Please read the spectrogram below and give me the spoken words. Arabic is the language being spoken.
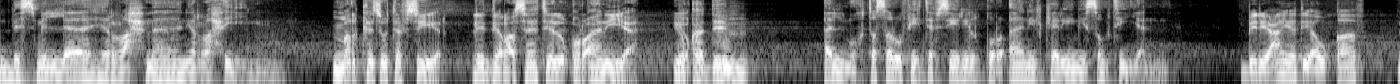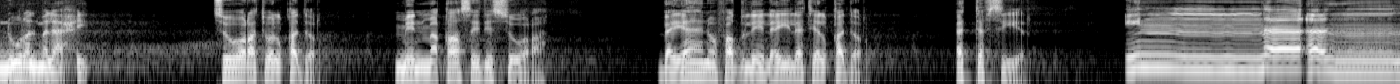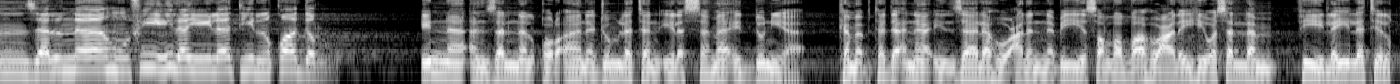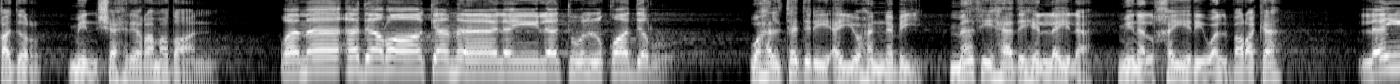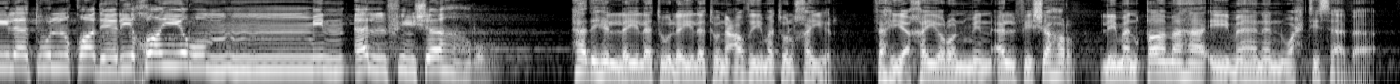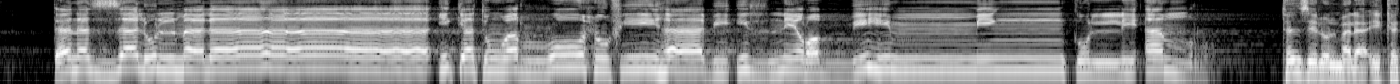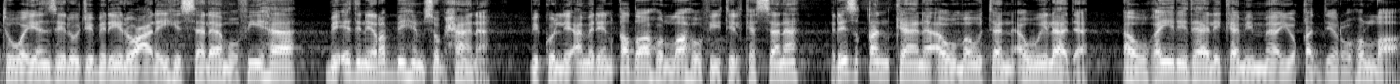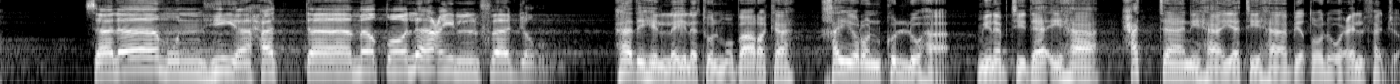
بسم الله الرحمن الرحيم. مركز تفسير للدراسات القرآنية يقدم المختصر في تفسير القرآن الكريم صوتيا. برعاية أوقاف نور الملاحي. سورة القدر من مقاصد السورة. بيان فضل ليلة القدر. التفسير. انا انزلناه في ليله القدر. انا انزلنا القران جمله إلى السماء الدنيا كما ابتدانا انزاله على النبي صلى الله عليه وسلم في ليله القدر من شهر رمضان. وما ادراك ما ليله القدر. وهل تدري ايها النبي ما في هذه الليلة من الخير والبركه؟ ليلة القدر خير من ألف شهر. هذه الليلة ليلة عظيمة الخير فهي خير من ألف شهر لمن قامها إيمانا واحتسابا. تنزل الملائكة والروح فيها بإذن ربهم من كل أمر. تنزل الملائكة وينزل جبريل عليه السلام فيها بإذن ربهم سبحانه بكل أمر قضاه الله في تلك السنة رزقا كان أو موتا أو ولاده أو غير ذلك مما يقدره الله. سلام هي حتى مطلع الفجر. هذه الليلة المباركة خير كلها من ابتدائها حتى نهايتها بطلوع الفجر.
